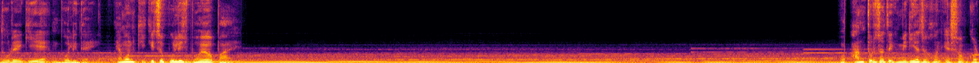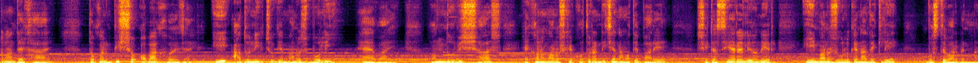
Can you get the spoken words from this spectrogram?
দূরে গিয়ে বলি দেয়। এমনকি কিছু পুলিশ ভয়ও পায়। আন্তর্জাতিক মিডিয়া যখন এসব ঘটনা দেখায়, তখন বিশ্ব অবাক হয়ে যায়। এই আধুনিক যুগে মানুষ বলি হ্যাঁ ভাই, অন্ধবিশ্বাস এখনও মানুষকে কতটা নিচে নামাতে পারে সেটা সিয়ারা লিওনের এই মানুষগুলোকে না দেখলে বুঝতে পারবেন না।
